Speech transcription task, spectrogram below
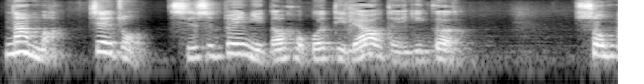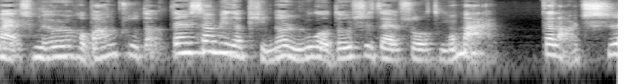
那么这种其实对你的火锅底料的一个售卖是没有任何帮助的。但是下面的评论如果都是在说怎么买，在哪儿吃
